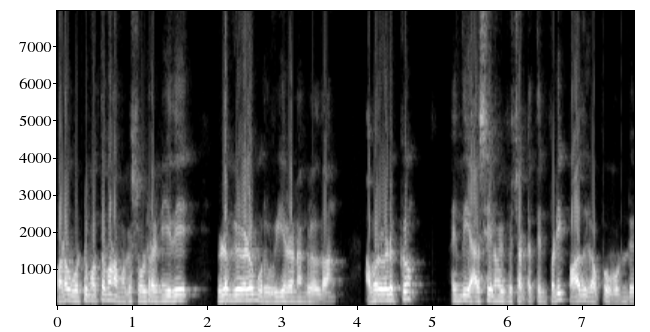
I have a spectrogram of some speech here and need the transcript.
படம் ஒட்டுமொத்தமாக நமக்கு சொல்கிற நீதி விலங்குகளும் ஒரு உயிரினங்கள் தான். அவர்களுக்கும் இந்திய அரசியலமைப்பு சட்டத்தின்படி பாதுகாப்பு உண்டு.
